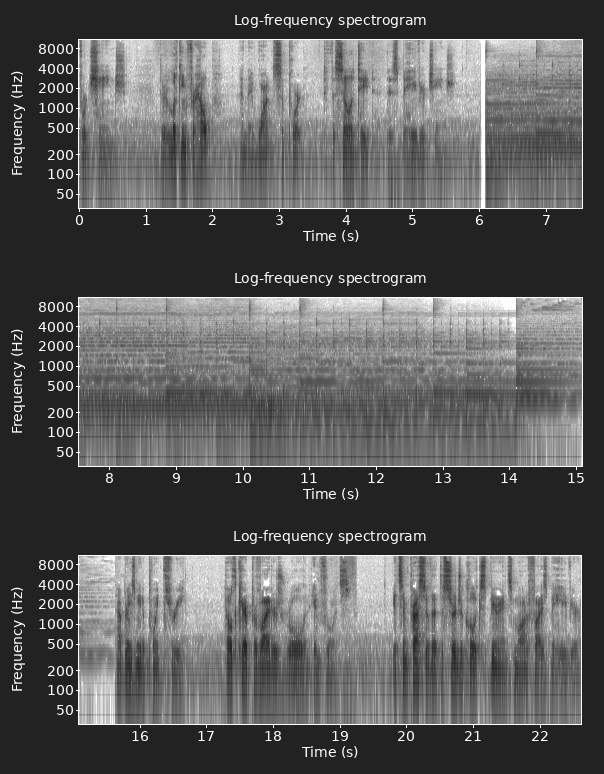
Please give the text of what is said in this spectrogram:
for change. They're looking for help and they want support to facilitate this behavior change. That brings me to point three healthcare providers' role and influence. It's impressive that the surgical experience modifies behavior.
